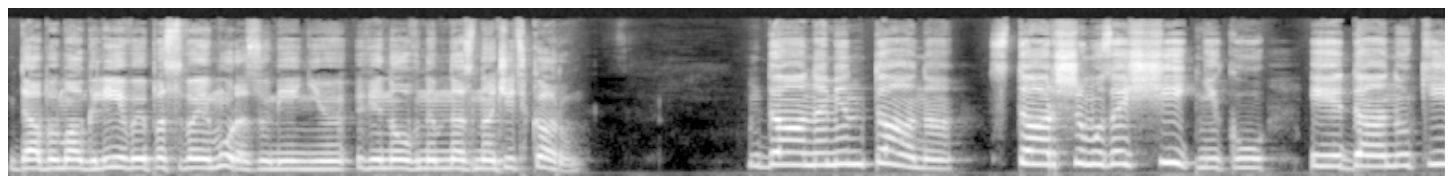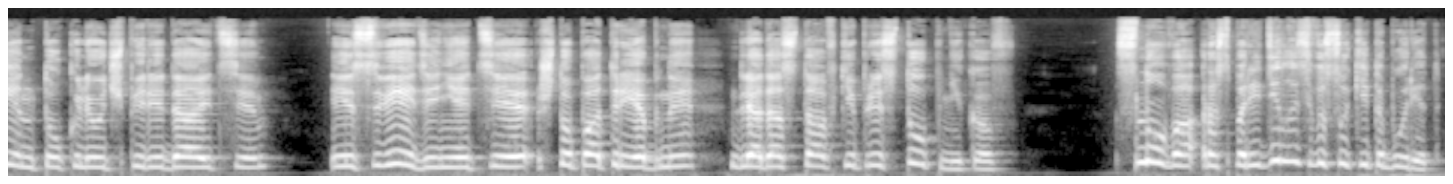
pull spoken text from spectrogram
дабы могли вы по своему разумению виновным назначить кару. «Дана Ментана, старшему защитнику и Дану Кинту ключ передайте, и сведения те, что потребны для доставки преступников». Снова распорядилась высокий табурет.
